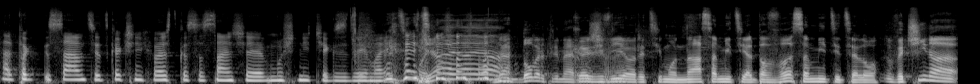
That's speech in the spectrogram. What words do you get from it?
Ali pa samci od kakšnih vrst, ko so sam še mušniček z dvema. O, ja, ja, ja, ja. Dober primer. Kaj živijo recimo na samici ali pa v samici celo. Večina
